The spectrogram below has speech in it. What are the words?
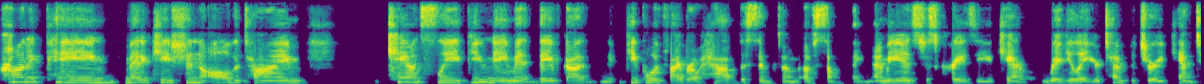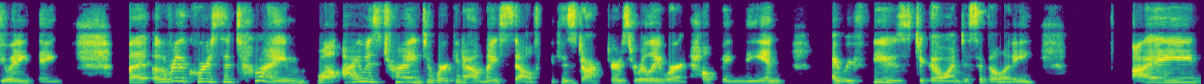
chronic pain, medication all the time, can't sleep, you name it. They've got people with fibro have the symptom of something. I mean, it's just crazy. You can't regulate your temperature, you can't do anything. But over the course of time, while I was trying to work it out myself because doctors really weren't helping me and I refused to go on disability, I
